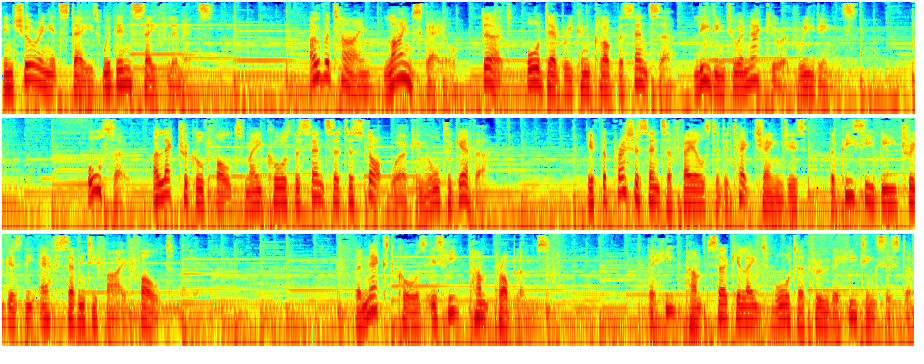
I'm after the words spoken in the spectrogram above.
ensuring it stays within safe limits. Over time, limescale, dirt, or debris can clog the sensor, leading to inaccurate readings. Also, electrical faults may cause the sensor to stop working altogether. If the pressure sensor fails to detect changes, the PCB triggers the F75 fault. The next cause is heat pump problems. The heat pump circulates water through the heating system,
